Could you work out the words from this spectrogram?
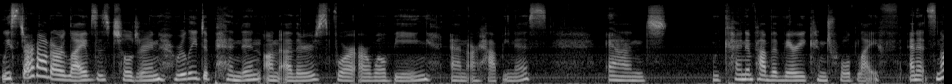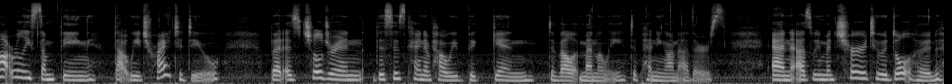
we start out our lives as children really dependent on others for our well being and our happiness. And we kind of have a very controlled life. And it's not really something that we try to do, But as children, this is kind of how we begin developmentally, depending on others. And as we mature to adulthood,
